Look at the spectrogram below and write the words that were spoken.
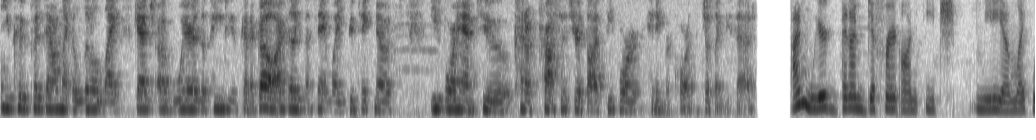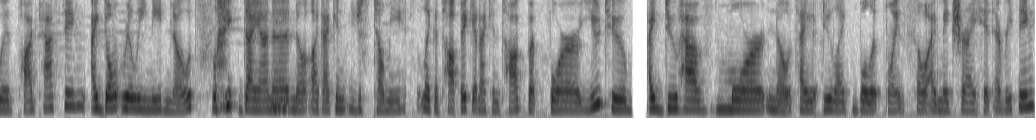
you could put down like a little light sketch of where the painting is going to go. I feel like in the same way you can take notes beforehand to kind of process your thoughts before hitting record, just like you said. I'm weird and I'm different on each medium like with podcasting i don't really need notes like dianuh mm-hmm. no like i can you just tell me like a topic and i can talk but for youtube I do have more notes. I do like bullet points, so I make sure I hit everything.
